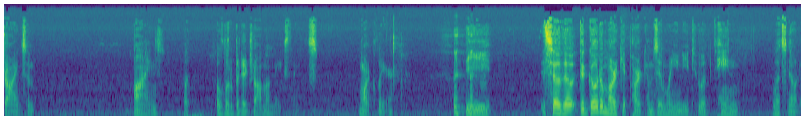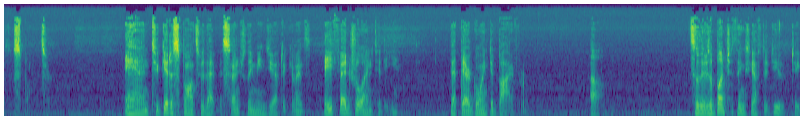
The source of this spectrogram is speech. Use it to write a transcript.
drawing some lines, but a little bit of drama makes things more clear. the so the the go to market part comes in when you need to obtain what's known as a sponsor. And to get a sponsor, that essentially means you have to convince a federal entity that they're going to buy from. Um, so there's a bunch of things you have to do to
